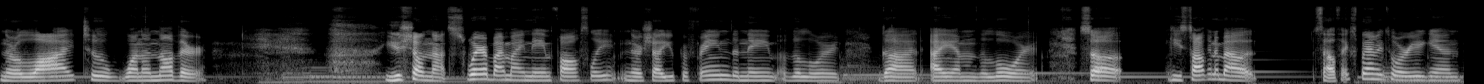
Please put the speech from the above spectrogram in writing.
nor lie to one another. You shall not swear by my name falsely, nor shall you profane the name of the Lord God. I am the Lord. So he's talking about self explanatory again.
